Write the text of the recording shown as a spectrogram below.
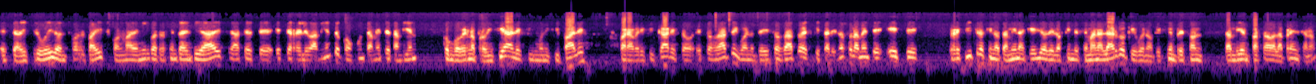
está distribuido en todo el país con más de 1.400 entidades, se hace este, este relevamiento conjuntamente también con gobiernos provinciales y municipales para verificar esto, estos datos y bueno, de esos datos es que sale no solamente este registro, sino también aquello de los fines de semana largos que bueno, que siempre son también pasados a la prensa, ¿no?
